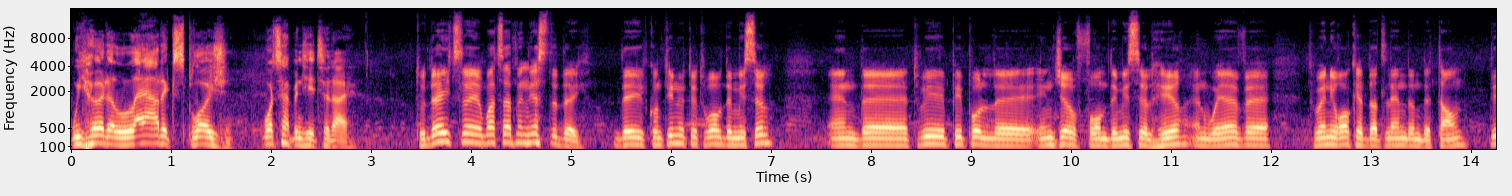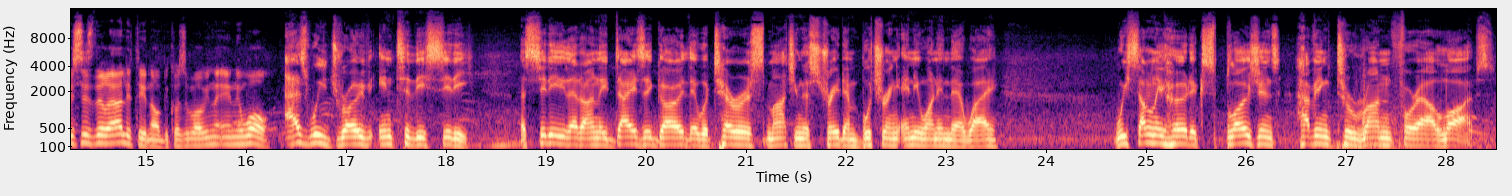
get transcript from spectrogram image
we heard a loud explosion. What's happened here today? Today, it's uh, what's happened yesterday they continue to throw the missile, and uh, three people uh, injured from the missile here, and we have uh, 20 rockets that land on the town. This is the reality now because we're in, in a war. As we drove into this city, a city that only days ago there were terrorists marching the street and butchering anyone in their way, we suddenly heard explosions having to run for our lives.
